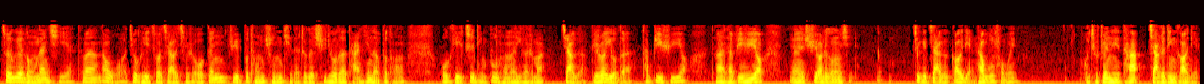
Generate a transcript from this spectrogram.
作为一个垄断企业，对吧？那我就可以做价格歧视。我根据不同群体的这个需求的弹性的不同，我可以制定不同的一个什么价格。比如说有的他必须要啊，他必须要嗯需要这个东西，这个价格高一点他无所谓。我就针对它价格定高一点，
